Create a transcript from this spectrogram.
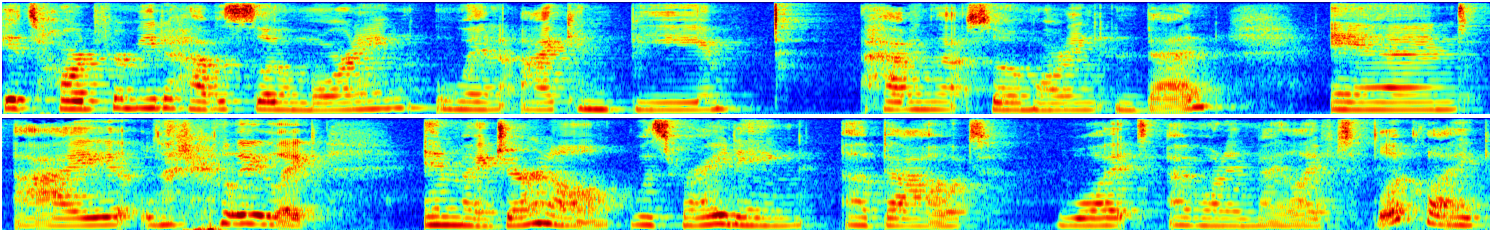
It's hard for me to have a slow morning when I can be having that slow morning in bed. And I literally, like, in my journal, was writing about what I wanted my life to look like.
